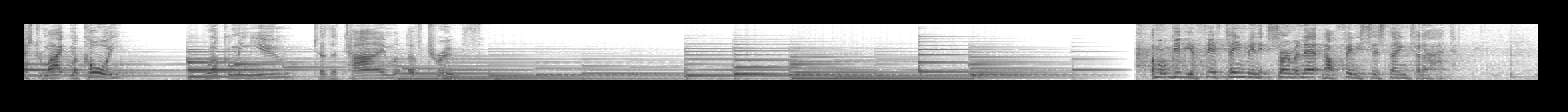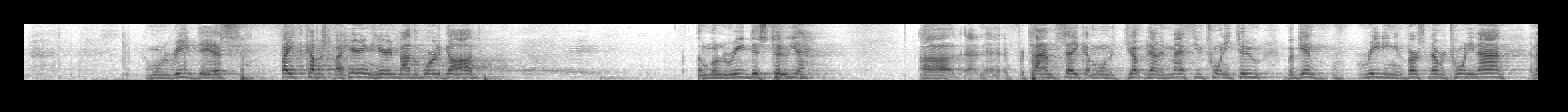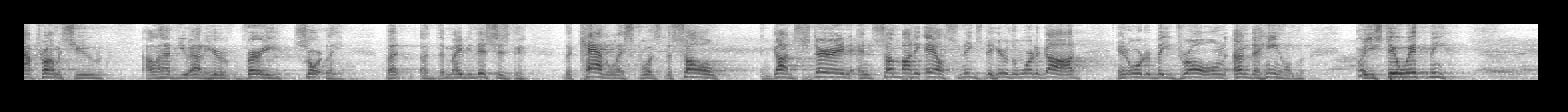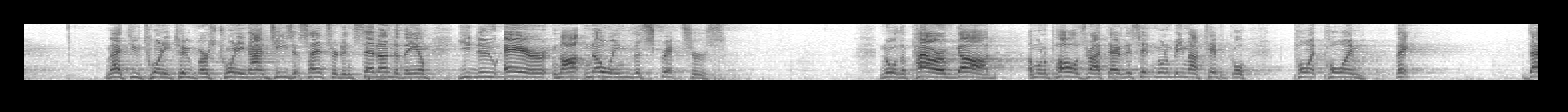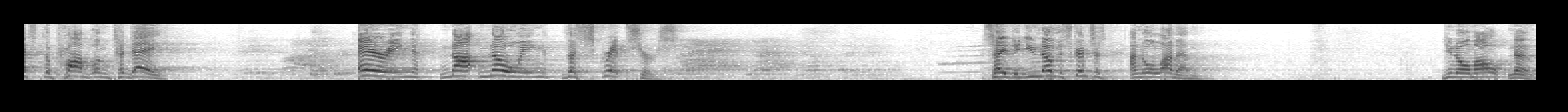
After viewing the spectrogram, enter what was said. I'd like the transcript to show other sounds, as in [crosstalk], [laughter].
Pastor Mike McCoy, welcoming you to the time of truth. I'm going to give you a 15 minute sermonette and I'll finish this thing tonight. I'm going to read this. Faith cometh by hearing, hearing by the word of God. I'm going to read this to you. For time's sake, I'm going to jump down in Matthew 22, begin reading in verse number 29, and I promise you, I'll have you out of here very shortly. But uh, the, maybe this is the, the catalyst was the song, and God's stirring, and somebody else needs to hear the word of God in order to be drawn unto Him. Are you still with me? Matthew 22, verse 29, Jesus answered and said unto them, Ye do err, not knowing the scriptures nor the power of God. I'm going to pause right there. This isn't going to be my typical point poem thing. That's the problem today. Erring, not knowing the scriptures. Say, do you know the scriptures? I know a lot of them. You know them all? No.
